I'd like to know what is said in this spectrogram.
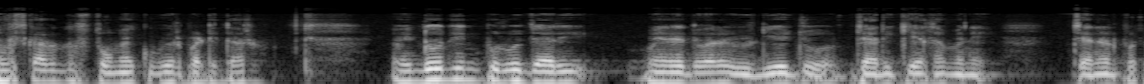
नमस्कार दोस्तों, मैं कुबेर पाटीदार। दो दिन पूर्व जारी मेरे द्वारा वीडियो जो जारी किया था मैंने चैनल पर,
